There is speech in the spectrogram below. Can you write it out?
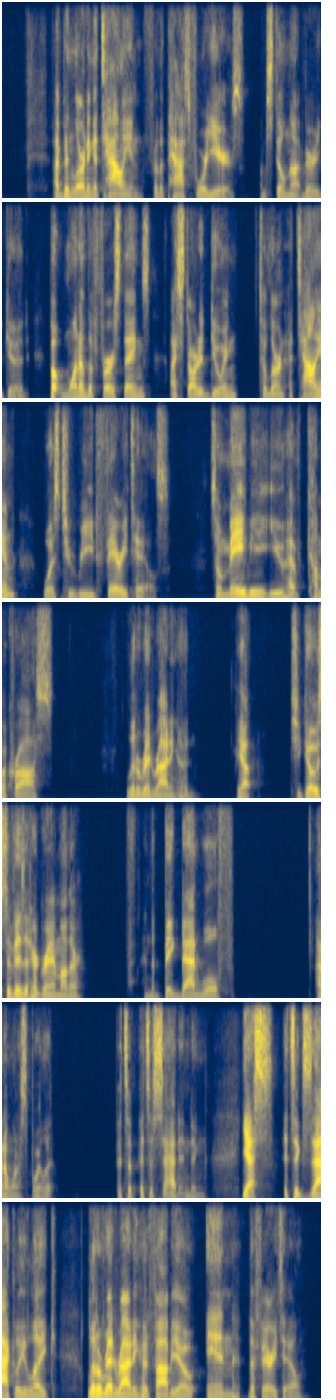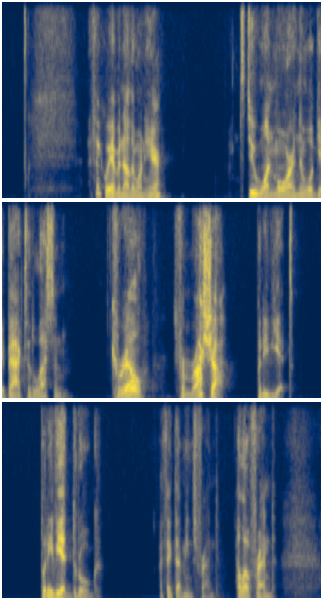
I've been learning Italian for the past four years. I'm still not very good. But one of the first things I started doing to learn Italian was to read fairy tales. So maybe you have come across Little Red Riding Hood. Yeah. She goes to visit her grandmother and the big bad wolf. I don't want to spoil it. It's a it's a sad ending. Yes, it's exactly like Little Red Riding Hood Fabio in the fairy tale. I think we have another one here. Let's do one more and then we'll get back to the lesson. Kirill from Russia. Privyet. Privyet, drug. I think that means friend. Hello, friend.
